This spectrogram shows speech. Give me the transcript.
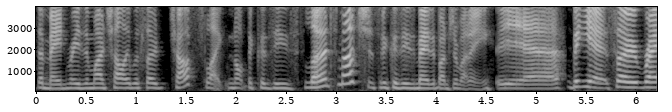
the main reason why Charlie was so chuffed. Like, not because he's learnt much, it's because he's made a bunch of money. Yeah. But yeah, so Ray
